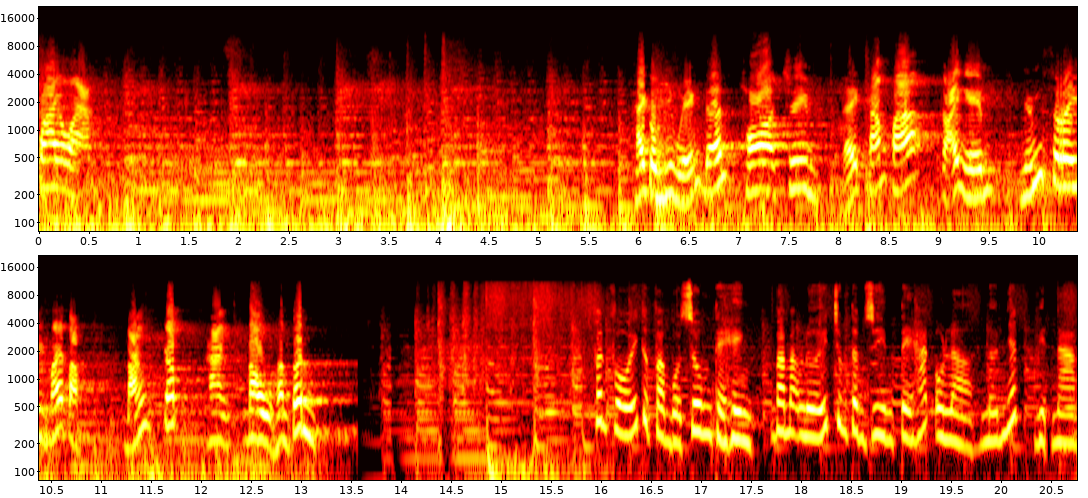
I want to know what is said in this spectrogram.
Khoai hãy cùng Duy Nguyễn đến Ho Gym để khám phá trải nghiệm những series máy tập đẳng cấp hàng đầu hành tinh Phân phối thực phẩm bổ sung thể hình và mạng lưới trung tâm gym THOL lớn nhất Việt Nam.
